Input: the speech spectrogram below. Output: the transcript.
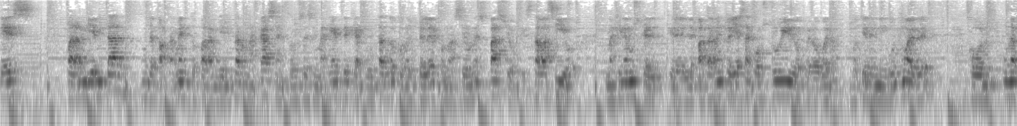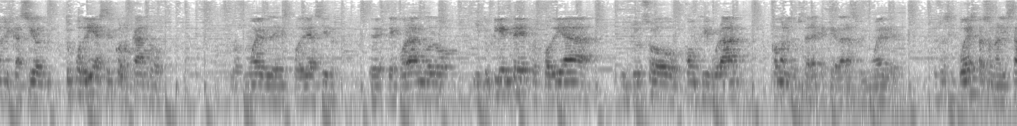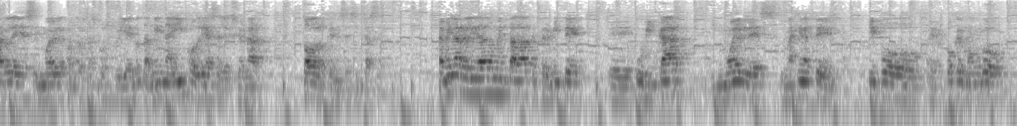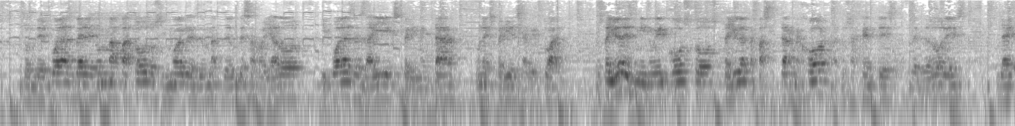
es para ambientar un departamento, para ambientar una casa. Entonces, imagínate que apuntando con el teléfono hacia un espacio que está vacío, imaginemos que el, que el, departamento ya está construido, pero bueno, no tiene ningún mueble, con una aplicación tú podrías ir colocando los muebles, podrías ir eh, decorándolo y tu cliente pues podría incluso configurar cómo le gustaría que quedara su inmueble. Entonces si puedes personalizarle ese inmueble cuando lo estás construyendo, también ahí podrías seleccionar todo lo que necesitas. También la realidad aumentada te permite eh, ubicar inmuebles, imagínate tipo eh, Pokémon Go, donde puedas ver en un mapa todos los inmuebles de, un desarrollador y puedas desde ahí experimentar una experiencia virtual. Pues te ayuda a disminuir costos, te ayuda a capacitar mejor a tus agentes, a tus vendedores,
